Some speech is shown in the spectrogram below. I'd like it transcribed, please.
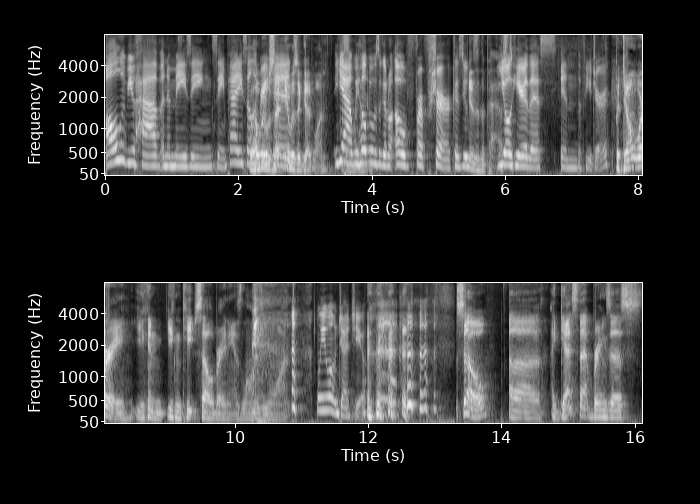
all of you have an amazing St. Patty's I hope it was, celebration. a, it was a good one. yeah, we hope it was a good one. Oh, for sure, because you in the past. You'll hear this in the future. But don't worry, you can you can keep celebrating as long as you want. We won't judge you. so, uh, I guess that brings us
